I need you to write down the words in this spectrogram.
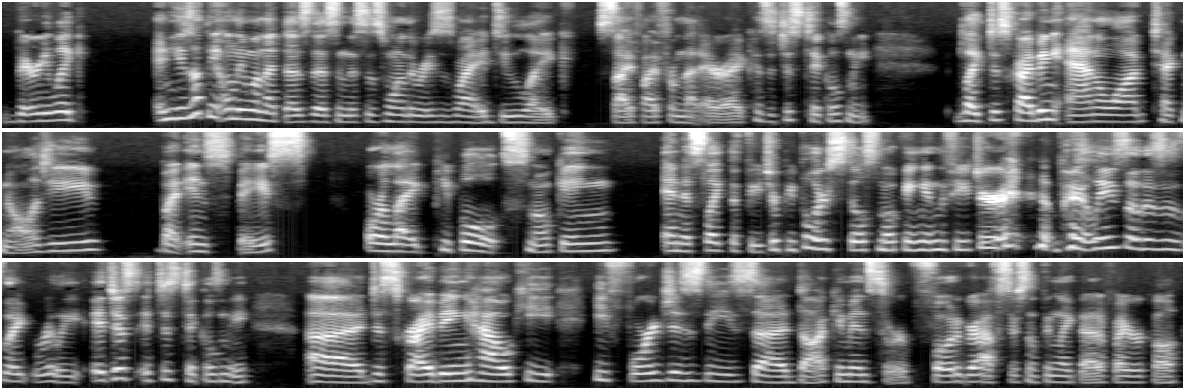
very like and he's not the only one that does this and this is one of the reasons why i do like sci-fi from that era because it just tickles me. Like describing analog technology but in space or like people smoking and it's like the future. People are still smoking in the future apparently. So this is like really it just it just tickles me uh describing how he he forges these uh documents or photographs or something like that if i recall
